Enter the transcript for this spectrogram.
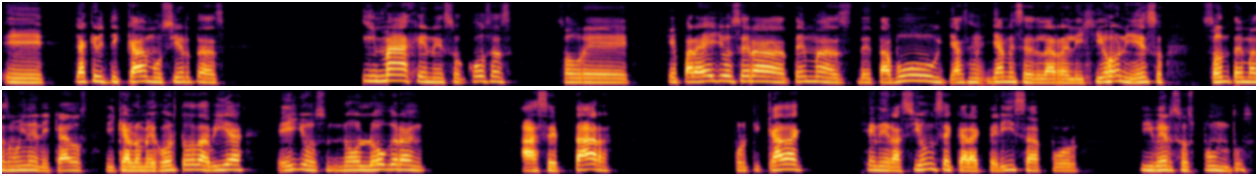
Eh, ya criticamos ciertas imágenes o cosas sobre que para ellos era temas de tabú, llámese de la religión y eso, son temas muy delicados y que a lo mejor todavía ellos no logran aceptar porque cada generación se caracteriza por diversos puntos.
